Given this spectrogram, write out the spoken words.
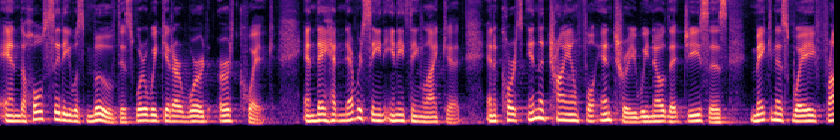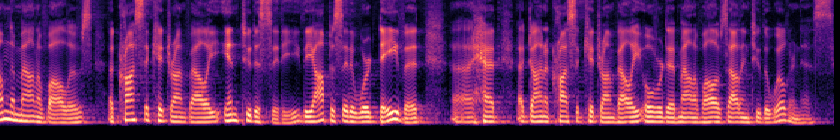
and the whole city was moved. It's where we get our word earthquake. And they had never seen anything like it. And of course, in the triumphal entry, we know that Jesus, making his way from the Mount of Olives across the Kidron Valley into the city, the opposite of where David uh, had uh, gone across the Kidron Valley over the Mount of Olives out into the wilderness.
